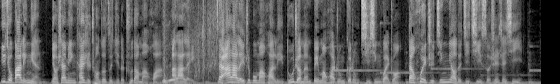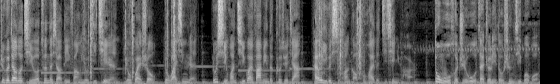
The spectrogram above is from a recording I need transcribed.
一九八零年，鸟山明开始创作自己的出道漫画《阿拉蕾》。在《阿拉蕾》这部漫画里，读者们被漫画中各种奇形怪状但绘制精妙的机器所深深吸引。这个叫做企鹅村的小地方，有机器人，有怪兽，有外星人，有喜欢奇怪发明的科学家，还有一个喜欢搞破坏的机器女孩。动物和植物在这里都生机勃勃，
